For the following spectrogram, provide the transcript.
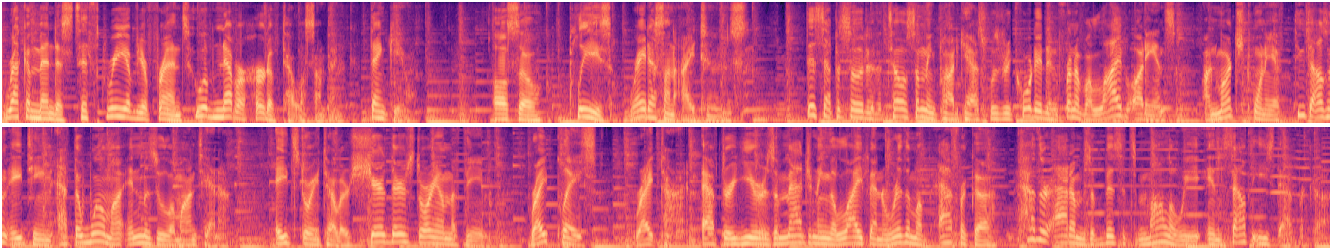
Recommend us to three of your friends who have never heard of Tell Us Something. Thank you. Also, please rate us on iTunes. This episode of the Tell Us Something podcast was recorded in front of a live audience on March 20th, 2018, at the Wilma in Missoula, Montana. Eight storytellers shared their story on the theme Right Place, Right Time. After years imagining the life and rhythm of Africa, Heather Adams visits Malawi in Southeast Africa.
